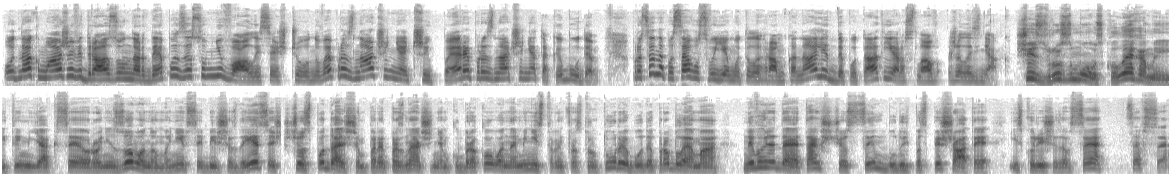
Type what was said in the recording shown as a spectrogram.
Однак майже відразу нардепи засумнівалися, що нове призначення чи перепризначення таки буде. Про це написав у своєму телеграм-каналі депутат Ярослав Железняк. Щось з розмов з колегами і тим, як це організовано, мені все більше здається, що з подальшим перепризначенням Кубракова на міністра інфраструктури буде проблема. Не виглядає так, що з цим будуть поспішати, і скоріше за все, це все.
